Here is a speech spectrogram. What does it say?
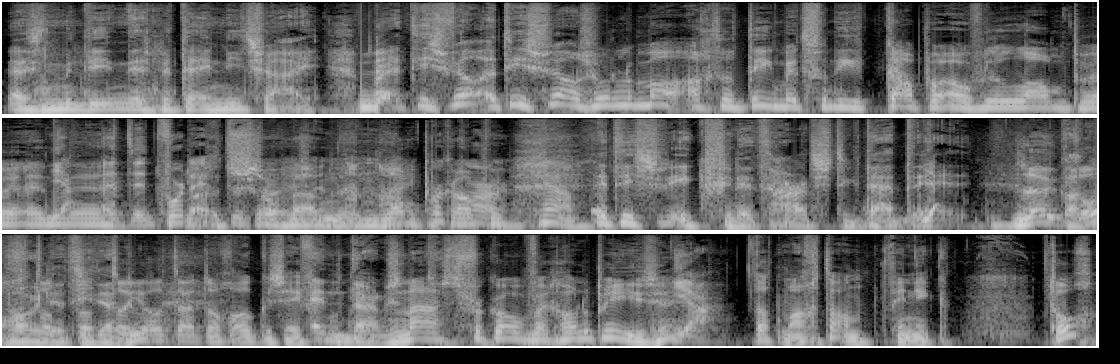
Dat is, meteen- dat is meteen niet saai. Maar het is wel, het is wel zo'n Le Mans-achtig ding met van die kappen over de lampen. En, Ja, eh, het- het wordt echt een zo'n soort- een- een lampenkappen. hypercar, ja. Het is, ik vind het hartstikke... Dat, Leuk wat toch? mooi Dat, dat doet. Toyota toch ook eens even... En daarnaast verkopen wij gewoon de Prius, hè? Ja, dat mag dan, vind ik. Toch?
